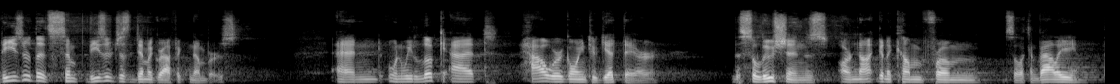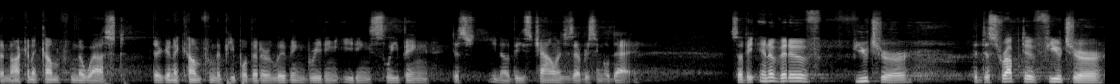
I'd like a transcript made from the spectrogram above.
these are the these are just demographic numbers. And when we look at how we're going to get there, the solutions are not going to come from Silicon Valley. They're not going to come from the West. They're going to come from the people that are living, breathing, eating, sleeping, just, you know, these challenges every single day. So the innovative future, the disruptive future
